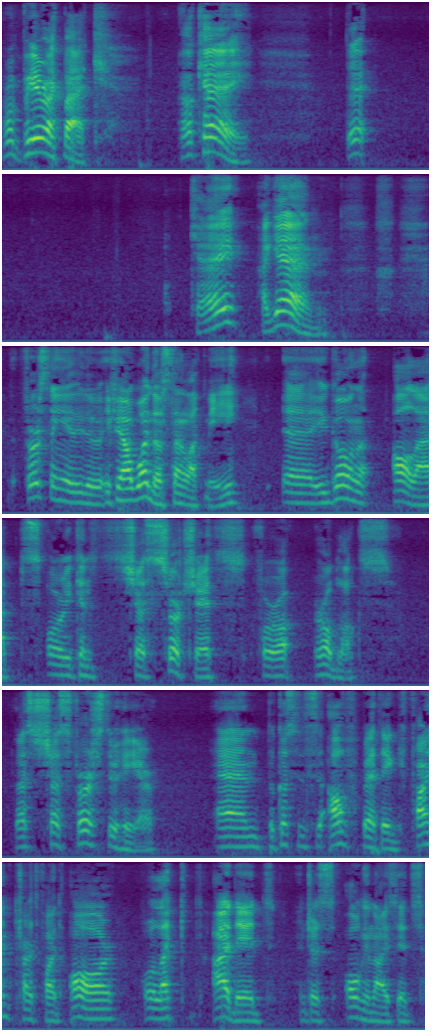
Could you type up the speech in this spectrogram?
we'll be right back. Okay. There. Okay. Again. First thing you do, if you have Windows 10 like me, uh, you go on all apps, or you can just search it for Roblox. Let's just first do here, and because it's alphabetic, find try to find R, or like I did, and just organize it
